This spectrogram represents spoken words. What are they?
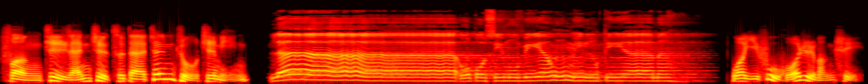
奉至仁至慈的真主之名， لا أقسم بيوم القيامة 我以复活日盟誓，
